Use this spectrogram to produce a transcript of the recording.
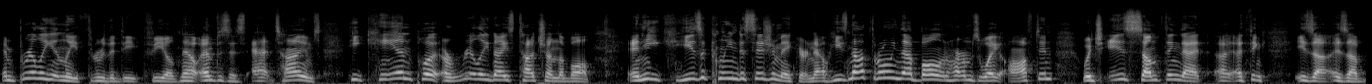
and brilliantly through the deep field. Now emphasis at times he can put a really nice touch on the ball and he he's a clean decision maker. Now he's not throwing that ball in harm's way often which is something that uh, i think is a is a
